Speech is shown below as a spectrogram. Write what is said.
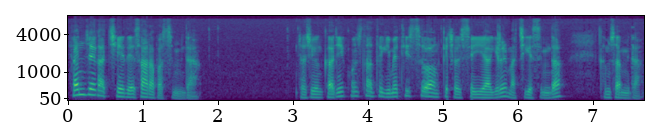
현재 가치에 대해서 알아봤습니다. 자, 지금까지 콘스탄트 기메티스와 함께 절세 이야기를 마치겠습니다. 감사합니다.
